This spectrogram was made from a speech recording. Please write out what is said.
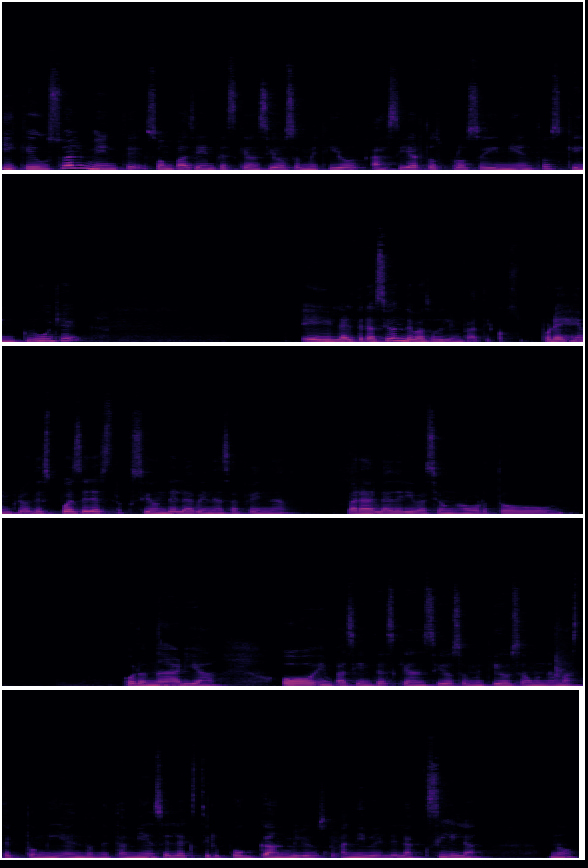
y que usualmente son pacientes que han sido sometidos a ciertos procedimientos que incluyen eh, la alteración de vasos linfáticos. Por ejemplo, después de la extracción de la vena safena para la derivación aorto coronaria o en pacientes que han sido sometidos a una mastectomía en donde también se le extirpó ganglios a nivel de la axila, ¿no?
